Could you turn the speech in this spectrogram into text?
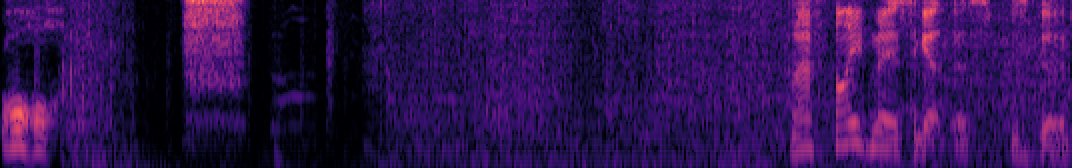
Oh, I have five minutes to get this, which is good.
